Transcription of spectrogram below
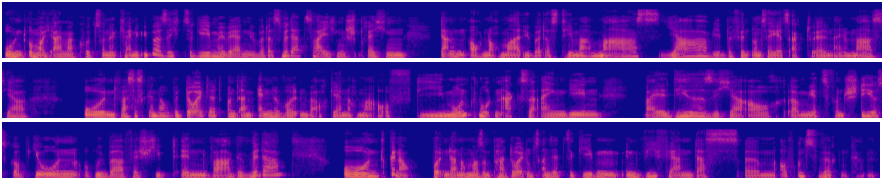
Und um euch einmal kurz so eine kleine Übersicht zu geben, wir werden über das Widderzeichen sprechen, dann auch nochmal über das Thema Marsjahr. Wir befinden uns ja jetzt aktuell in einem Marsjahr und was das genau bedeutet. Und am Ende wollten wir auch gerne nochmal auf die Mondknotenachse eingehen, weil diese sich ja auch ähm, jetzt von Stier, Skorpion rüber verschiebt in Waage Widder. Und genau, wollten da nochmal so ein paar Deutungsansätze geben, inwiefern das ähm, auf uns wirken kann.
